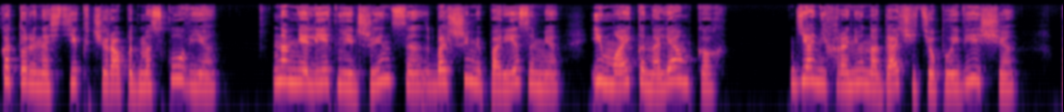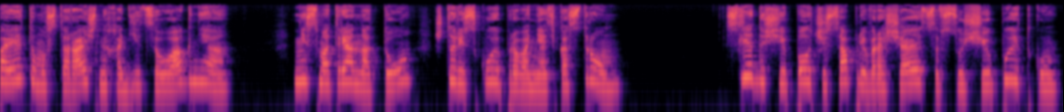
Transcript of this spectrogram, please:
который настиг вчера Подмосковье. На мне летние джинсы с большими порезами и майка на лямках. Я не храню на даче теплые вещи, поэтому стараюсь находиться у огня, несмотря на то, что рискую провонять костром. Следующие полчаса превращаются в сущую пытку.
